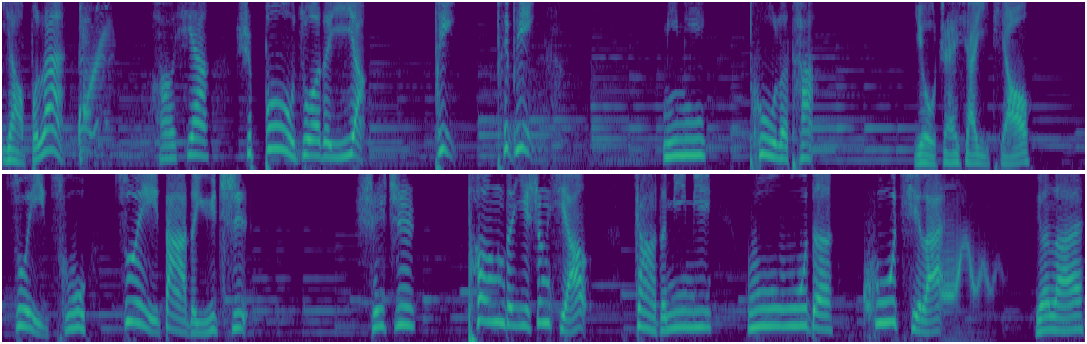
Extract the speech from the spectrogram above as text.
咬不烂？好像是布做的一样。呸呸呸！咪咪吐了它，又摘下一条最粗最大的鱼吃。谁知，砰的一声响，炸得咪咪呜呜的哭起来。原来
